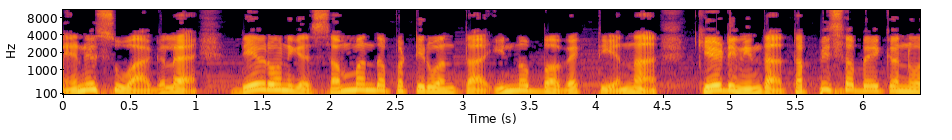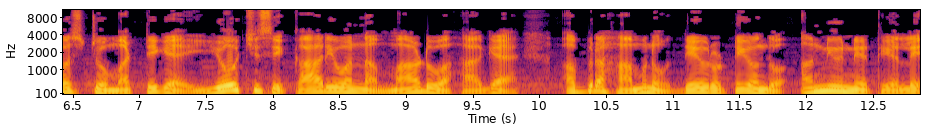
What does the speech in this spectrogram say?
ನೆನೆಸುವಾಗಲೇ ದೇವರವನಿಗೆ ಸಂಬಂಧಪಟ್ಟಿರುವಂಥ ಇನ್ನೊಬ್ಬ ವ್ಯಕ್ತಿಯನ್ನ ಕೇಡಿನಿಂದ ತಪ್ಪಿಸಬೇಕನ್ನುವಷ್ಟು ಮಟ್ಟಿಗೆ ಯೋಚಿಸಿ ಕಾರ್ಯವನ್ನು ಮಾಡುವ ಹಾಗೆ ಅಬ್ರಹಾಮನು ದೇವರೊಟ್ಟಿಗೊಂದು ಅನ್ಯೂನ್ಯತೆಯಲ್ಲಿ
